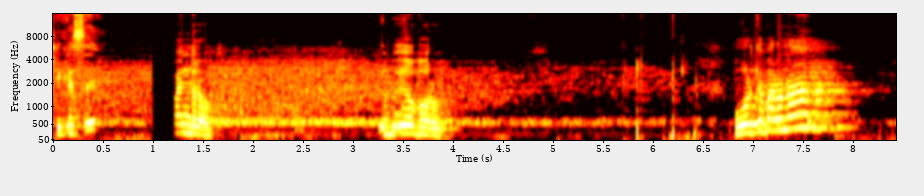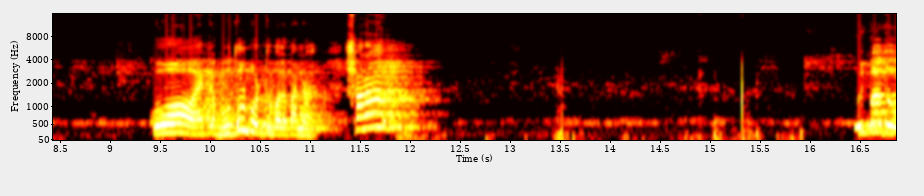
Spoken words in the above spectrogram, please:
ঠিক আছে? এও বড়। পড়তে পারো না? কো, একটা বোতল পড়তে বলে পানা সরা। পাদো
